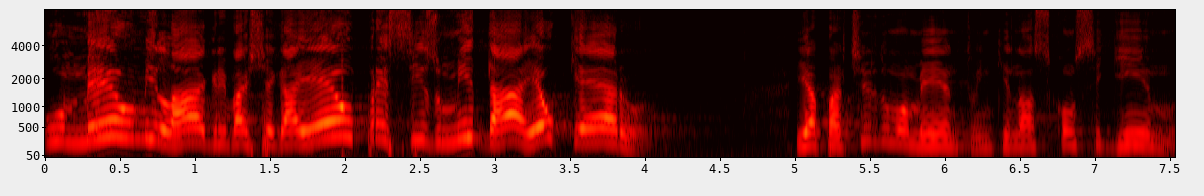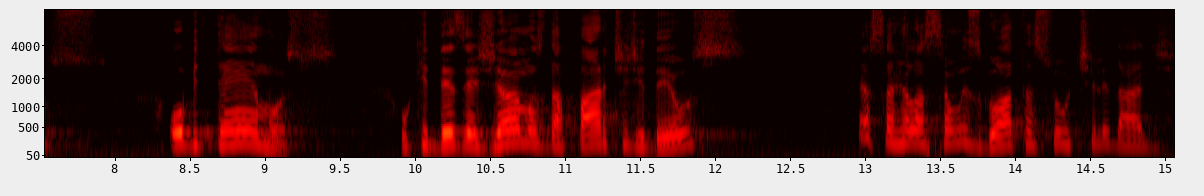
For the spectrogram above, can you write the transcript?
o meu milagre vai chegar, eu preciso, me dá, eu quero. E a partir do momento em que nós conseguimos, obtemos o que desejamos da parte de Deus, essa relação esgota a sua utilidade.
